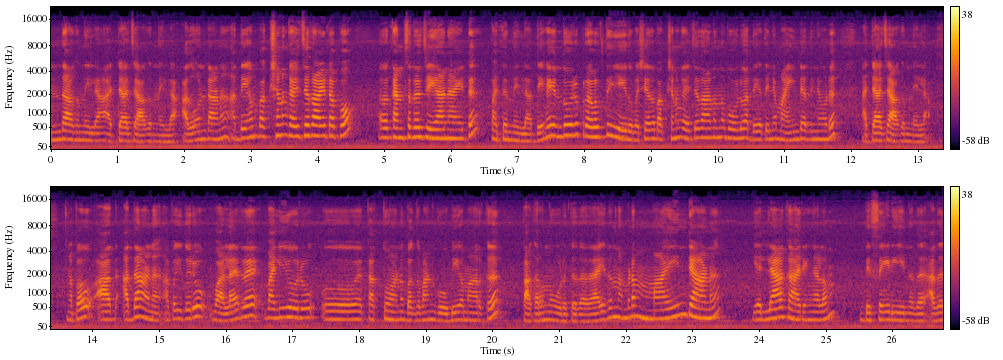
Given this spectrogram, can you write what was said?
എന്താകുന്നില്ല അറ്റാച്ച് ആകുന്നില്ല. അതുകൊണ്ടാണ് അദ്ദേഹം ഭക്ഷണം കഴിച്ചതായിട്ടപ്പോൾ കൺസിഡർ ചെയ്യാനായിട്ട് പറ്റുന്നില്ല. അദ്ദേഹം എന്തോ ഒരു പ്രവൃത്തി ചെയ്തു. പക്ഷേ അത് ഭക്ഷണം കഴിച്ചതാണെന്ന് പോലും അദ്ദേഹത്തിന്റെ മൈൻഡ് അതിനോട് അറ്റാച്ച് ആകുന്നില്ല. അപ്പോൾ അത് അതാണ്. അപ്പോൾ ഇതൊരു വളരെ വലിയൊരു തത്വമാണ് ഭഗവാൻ ഗോപികമാർക്ക് പകർന്നു കൊടുത്തത്. അതായത് നമ്മുടെ മൈൻഡാണ് എല്ലാ കാര്യങ്ങളും ഡിസൈഡ് ചെയ്യുന്നത്. അത്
